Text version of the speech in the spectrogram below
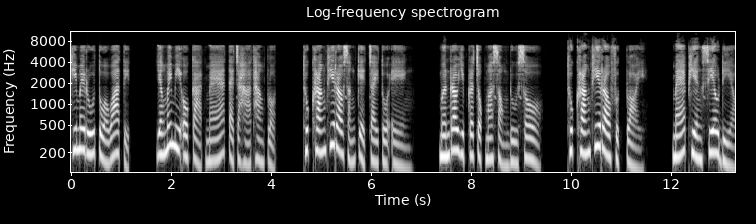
ที่ไม่รู้ตัวว่าติด ยังไม่มีโอกาสแม้แต่จะหาทางปลด ทุกครั้งที่เราสังเกตใจตัวเอง เหมือนเราหยิบกระจกมาส่องดูโซ่ ทุกครั้งที่เราฝึกปล่อย แม้เพียงเสี้ยวเดียว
